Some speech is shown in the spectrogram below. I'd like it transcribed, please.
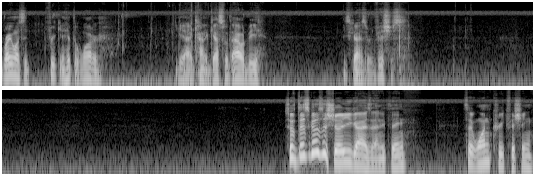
Right once it freaking hit the water. Yeah, I kind of guessed what that would be. These guys are vicious. So if this goes to show you guys anything, it's like one, creek fishing,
